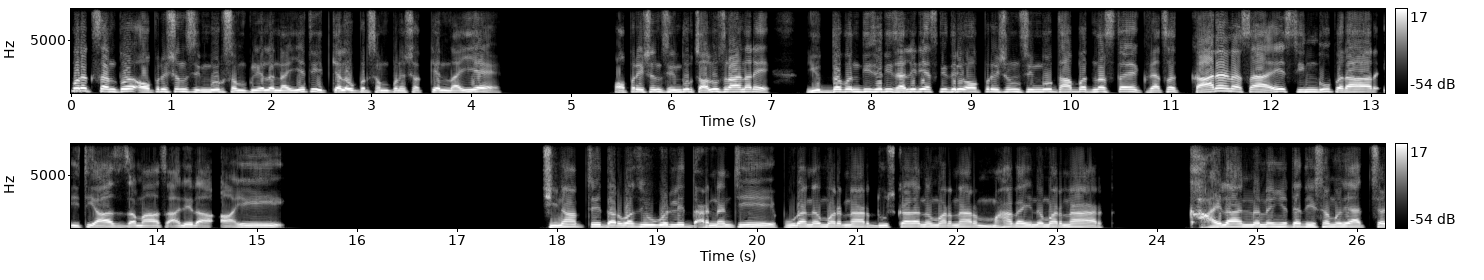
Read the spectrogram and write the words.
परत सांगतोय ऑपरेशन सिंदूर संपलेलं नाहीये ते इतक्या लवकर संपणं शक्य नाहीये. ऑपरेशन सिंदूर चालूच राहणार आहे. युद्धबंदी जरी झालेली असली तरी ऑपरेशन सिंधूर थांबत नसतंय त्याचं कारण असं आहे सिंधू परार इतिहास जमा आलेला आहे. चिनाबचे दरवाजे उघडले धरणांचे पुरानं मरणार दुष्काळानं मरणार महागाईनं मरणार. खायला अन्न नाहीये त्या देशामध्ये आजच्या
